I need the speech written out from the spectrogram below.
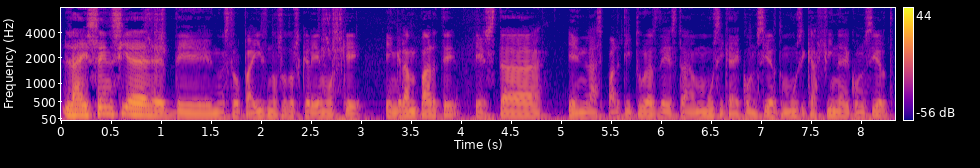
la esencia de nuestro país nosotros creemos que en gran parte está en las partituras de esta música de concierto, música fina de concierto.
